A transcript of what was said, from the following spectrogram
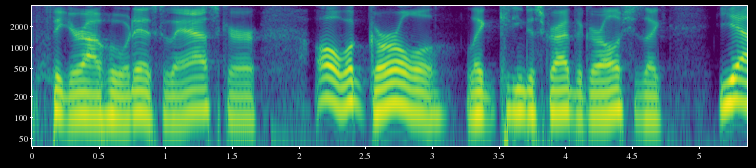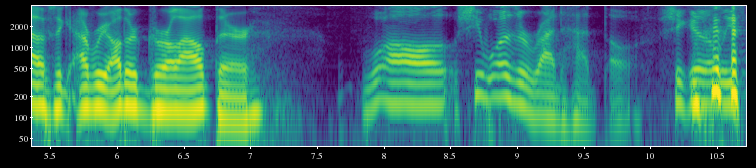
f- figure out who it is because they ask her, "Oh, what girl? Like, can you describe the girl?" She's like, "Yeah, it looks like every other girl out there." Well, she was a redhead though. She could at least,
